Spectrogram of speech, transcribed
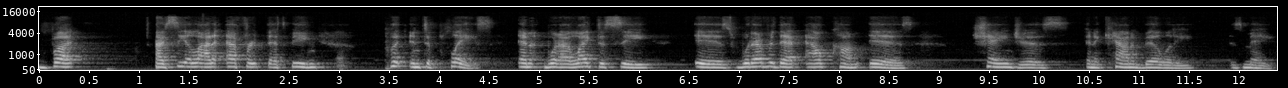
but I see a lot of effort that's being put into place. And what I like to see is whatever that outcome is, changes and accountability is made.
